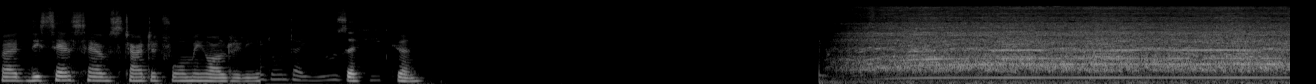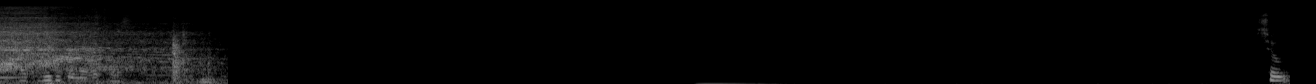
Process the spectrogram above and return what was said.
But the cells have started forming already. Why don't I use a heat gun? So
